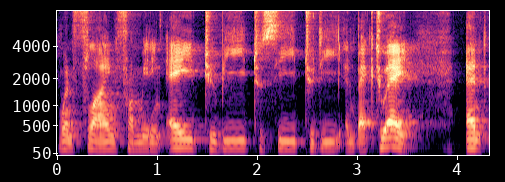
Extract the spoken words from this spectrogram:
when flying from meeting A to B to C to D and back to A, and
